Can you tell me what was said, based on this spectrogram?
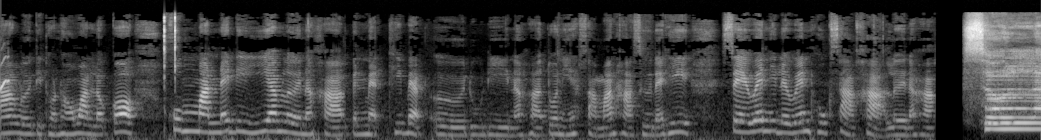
มากเลยติดทนทั้งวัน แล้วก็คุมมันได้ดีเยี่ยมเลยนะคะ เป็นแมตที่แบบเออดูดีนะคะ ตัวนี้สามารถหาซื้อได้ที่7 e เ e ่ e อทุกสาขาเลยนะคะ Solar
